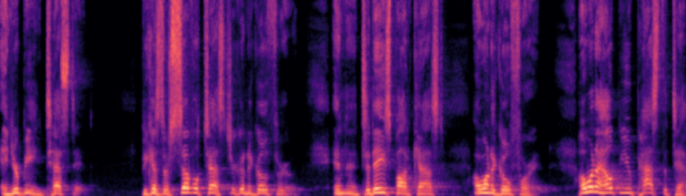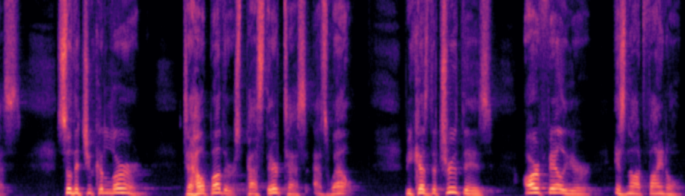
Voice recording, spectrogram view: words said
And you're being tested because there's several tests you're going to go through. And in today's podcast, I want to go for it. I want to help you pass the test so that you can learn to help others pass their tests as well. Because the truth is, our failure is not final,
